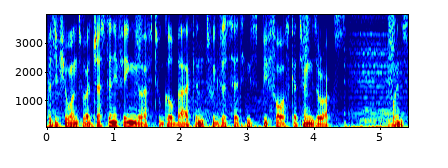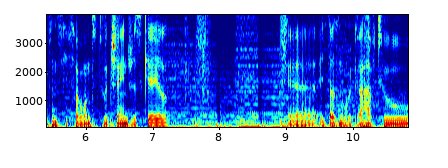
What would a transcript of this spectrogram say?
But if you want to adjust anything, you have to go back and tweak the settings before scattering the rocks. For instance, if I wanted to change the scale, uh, it doesn't work. I have to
